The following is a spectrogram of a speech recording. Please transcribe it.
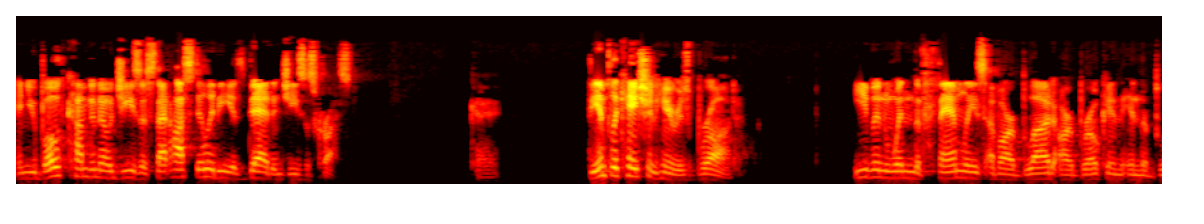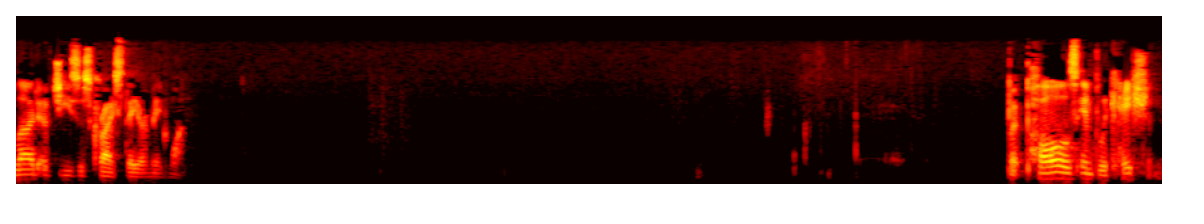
and you both come to know Jesus, that hostility is dead in Jesus Christ. Okay. The implication here is broad. Even when the families of our blood are broken in the blood of Jesus Christ, they are made one. But Paul's implication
